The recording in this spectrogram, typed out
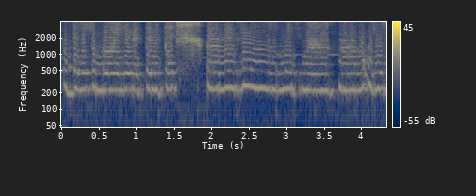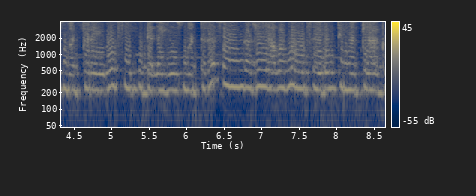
ಫುಡ್ ಅಲ್ಲಿ ತುಂಬಾ ಆಯಿಲ್ ಇರುತ್ತೆ ಮತ್ತೆ ಮ್ಯಾಕ್ಸಿಮಮ್ ನಾನ್ ವೆಜ್ನ ಯೂಸ್ ಮಾಡ್ತಾರೆ ಇವರು. ಸೀ ಫುಡ್ ಎಲ್ಲ ಯೂಸ್ ಮಾಡ್ತಾರೆ. ಸೊ ಹಂಗಾಗಿ ಯಾವಾಗ್ಲೂ ಔಟ್ ಸೈಡ್ ತಿನ್ನಕ್ಕೆ ಆಗ,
